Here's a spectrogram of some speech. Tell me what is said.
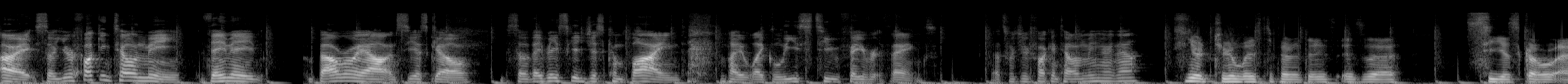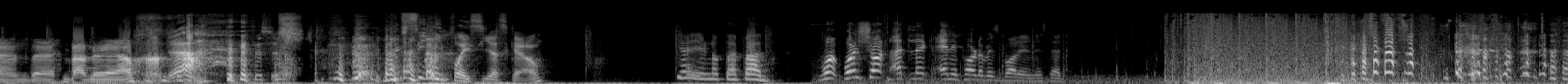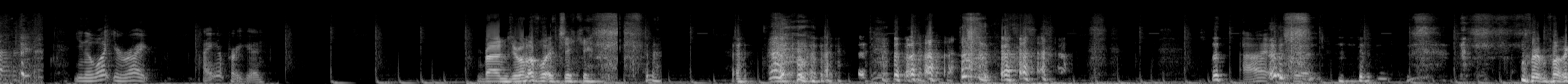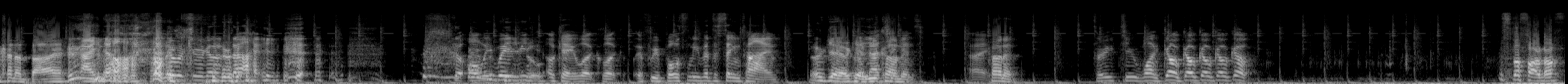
Alright, so you're fucking telling me they made Battle Royale and CSGO, so they basically just combined my like least two favorite things. That's what you're fucking telling me right now? Your two least affinities is uh, CSGO and uh, Battle Royale. Yeah! You've seen me play CSGO. yeah, you're not that bad. One, one shot at like any part of his body and he's dead. You know what? You're right. I am pretty good. Brandon, do you want to play chicken? Alright, let's do it. We're both gonna die. I know. We're gonna die. the only way we okay, look, look. If we both leave at the same time, Okay, okay, we're you not count chickens. it. All right, Count it. three, two, one, go, go, go, go, go. It's not far enough.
